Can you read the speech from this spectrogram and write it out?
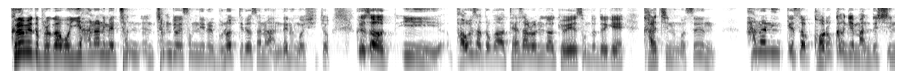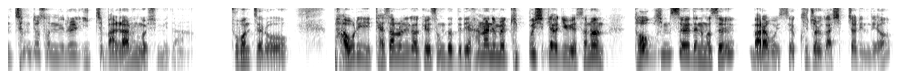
그럼에도 불구하고 이 하나님의 천- 창조의 섭리를 무너뜨려서는 안 되는 것이죠. 그래서 이 바울 사도가 데살로니가 교회 성도들에게 가르치는 것은 하나님께서 거룩하게 만드신 창조 섭리를 잊지 말라는 것입니다. 두 번째로 바울이 데살로니가 교회 성도들이 하나님을 기쁘시게 하기 위해서는 더욱 힘써야 되는 것을 말하고 있어요. 9절과 10절인데요.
